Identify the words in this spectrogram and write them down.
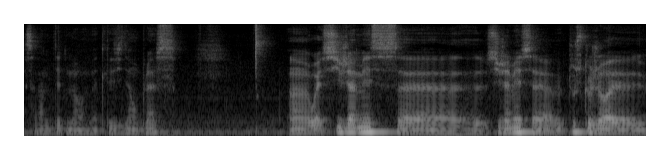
ça va peut-être me remettre les idées en place. Euh, ouais, si jamais ça, si jamais ça, tout ce que j'aurais,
